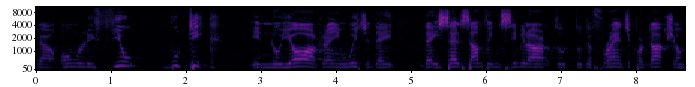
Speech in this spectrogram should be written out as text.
there are only few boutique in New York in which they they sell something similar to, to the French production,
